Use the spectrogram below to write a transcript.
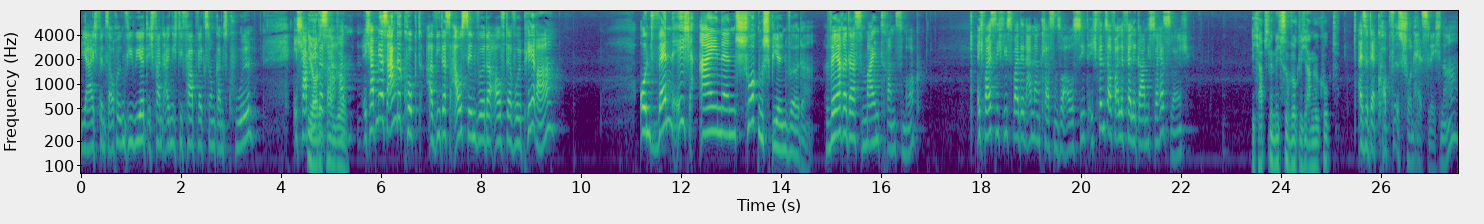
Ja, ich finde es auch irgendwie weird. Ich fand eigentlich die Farbwechslung ganz cool. Ich habe Ja, mir das das, an, ich habe mir es angeguckt, wie das aussehen würde auf der Vulpera. Und wenn ich einen Schurken spielen würde, wäre das mein Transmog. Ich weiß nicht, wie es bei den anderen Klassen so aussieht. Ich finde es auf alle Fälle gar nicht so hässlich. Ich habe es mir nicht so wirklich angeguckt. Also der Kopf ist schon hässlich, ne?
